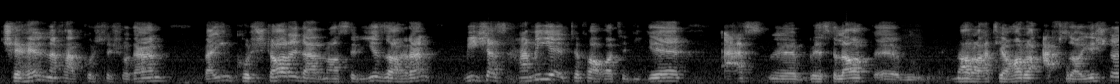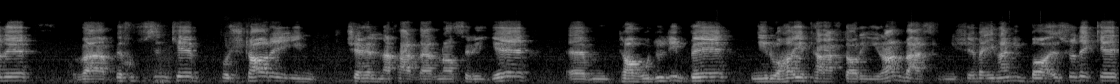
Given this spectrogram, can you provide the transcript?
چهل نفر کشته شدن و این کشتار در ناصریه ظاهرا بیش از همه اتفاقات دیگه از به اصطلاح ناراحتی ها را افزایش داده و به خصوص اینکه کشتار این چهل نفر در ناصریه تا حدودی به نیروهای طرفدار ایران وصل میشه و این همین باعث شده که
